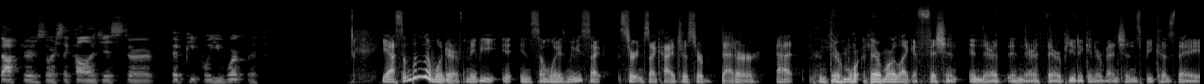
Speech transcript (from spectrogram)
doctors or psychologists or the people you work with yeah, sometimes I wonder if maybe in some ways, maybe psych- certain psychiatrists are better at they're more they're more like efficient in their in their therapeutic interventions because they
